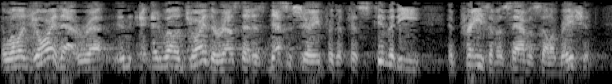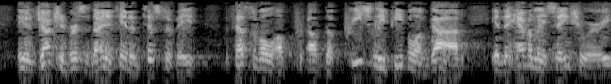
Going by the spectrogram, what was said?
And will enjoy that and, and will enjoy the rest that is necessary for the festivity and praise of a Sabbath celebration. In injunction, verses 9 and 10 anticipate the festival of, of the priestly people of God in the heavenly sanctuary,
